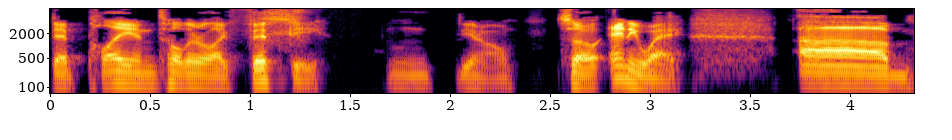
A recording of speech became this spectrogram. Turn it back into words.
that play until they're like fifty. Mm, you know. So anyway, um,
